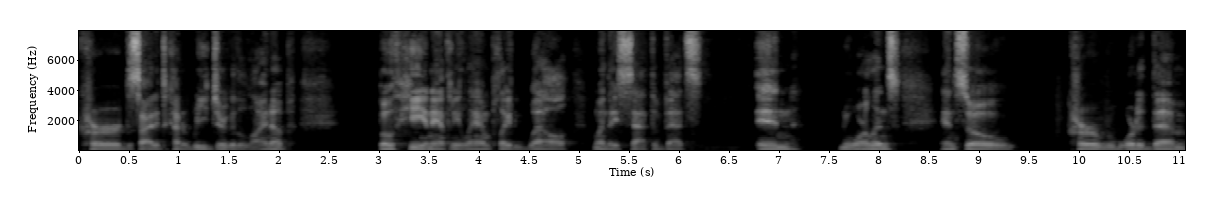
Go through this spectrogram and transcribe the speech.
Kerr decided to kind of rejigger the lineup, both he and Anthony Lamb played well when they sat the vets in New Orleans. And so Kerr rewarded them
